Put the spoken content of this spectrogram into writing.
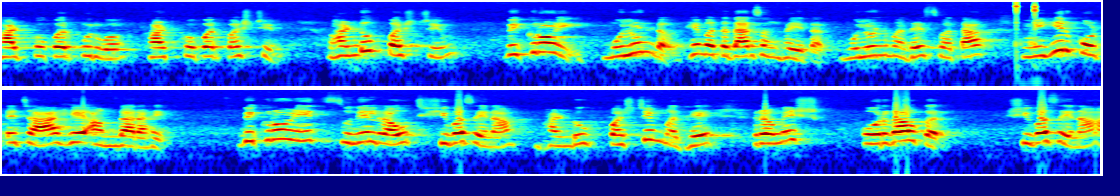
घाटकोपर पूर्व घाटकोपर पश्चिम भांडूप पश्चिम विक्रोळी मुलुंड हे मतदारसंघ येतात. मुलुंडमध्ये स्वतः मिहीर कोटेचा हे आमदार आहेत. विक्रोळीत सुनील राऊत शिवसेना. भांडूप पश्चिममध्ये रमेश कोरगावकर शिवसेना.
